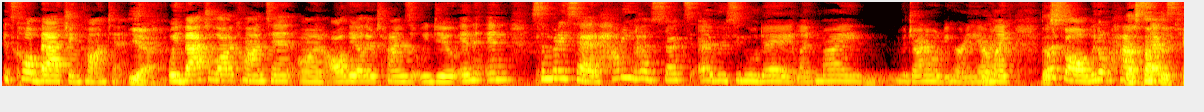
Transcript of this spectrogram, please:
it's called batching content. yeah We batch a lot of content on all the other times that we do. And and somebody said, How do you have sex every single day? Like my vagina would be hurting. And I'm Right. like, That's- first of all, we don't have that's not the sex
